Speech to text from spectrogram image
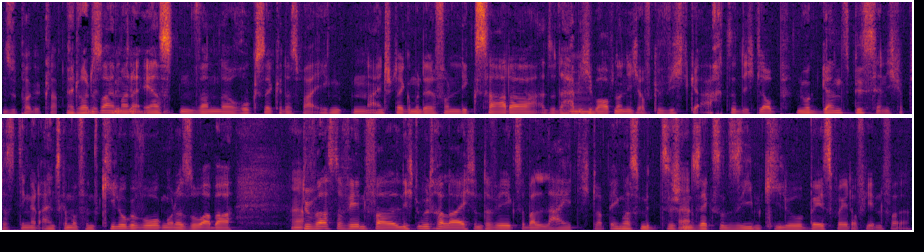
super geklappt. Ja, du hattest einen meiner ersten Wanderrucksäcke, das war irgendein Einsteigermodell von Lixada. Also da habe mhm. ich überhaupt noch nicht auf Gewicht geachtet. Ich glaube nur ganz bisschen. Ich glaube, das Ding hat 1,5 Kilo gewogen oder so, aber ja. du warst auf jeden Fall nicht ultra leicht unterwegs, aber light. Ich glaube, irgendwas mit zwischen ja. 6 und 7 Kilo Baseweight auf jeden Fall.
